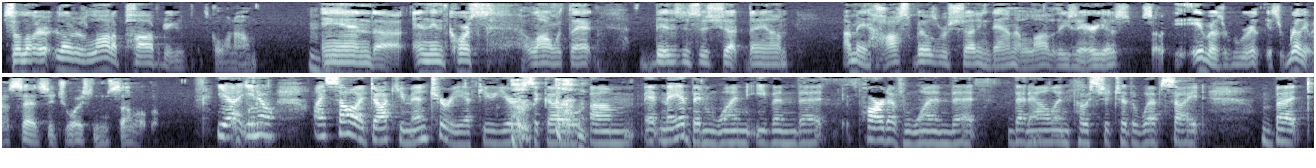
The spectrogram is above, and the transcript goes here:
So there, there's a lot of poverty that's going on, mm-hmm. and uh, and then of course along with that, businesses shut down. I mean, hospitals were shutting down in a lot of these areas, so it, was really it's really a sad situation in some of them. Yeah, you know, I saw a documentary a few years ago. Um, it may have been one even that part of one that that Alan posted to the website, but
